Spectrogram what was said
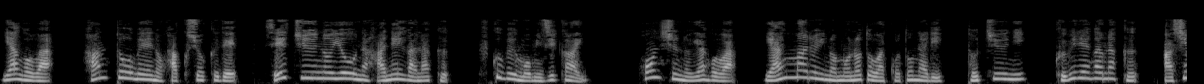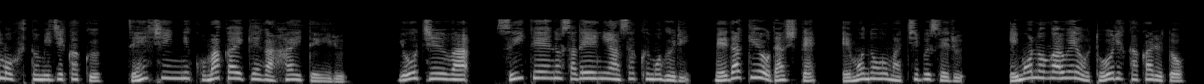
ヤゴは半透明の白色で、成虫のような羽がなく、腹部も短い。本種のヤゴは、ヤンマ類のものとは異なり、途中に、くびれがなく、足も太短く、全身に細かい毛が生えている。幼虫は、水底の砂泥に浅く潜り、目だけを出して、獲物を待ち伏せる。獲物が上を通りかかると、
